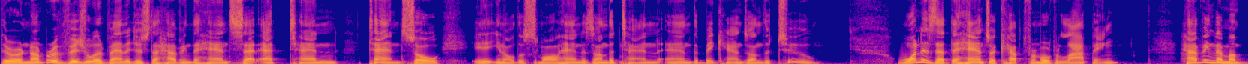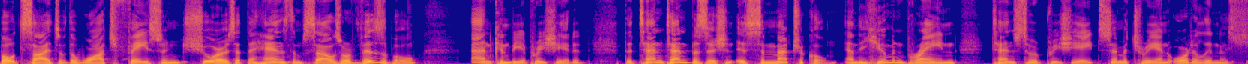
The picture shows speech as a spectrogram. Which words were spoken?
There are a number of visual advantages to having the hand set at 10 10. So, it, you know, the small hand is on the 10 and the big hand's on the 2. One is that the hands are kept from overlapping. Having them on both sides of the watch face ensures that the hands themselves are visible and can be appreciated. The 10 10 position is symmetrical, and the human brain tends to appreciate symmetry and orderliness.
